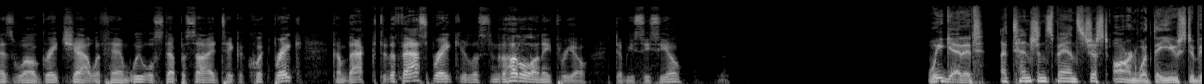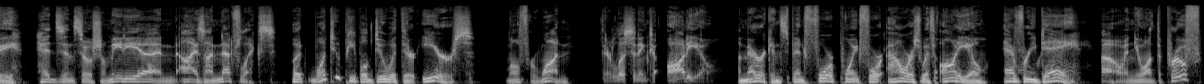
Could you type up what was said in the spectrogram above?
as well. Great chat with him. We will step aside, take a quick break, come back to the fast break. You're listening to the huddle on 830 WCCO. We get it. Attention spans just aren't what they used to be heads in social media and eyes on Netflix. But what do people do with their ears? Well, for one, they're listening to audio. Americans spend 4.4 hours with audio every day. Oh, and you want the proof?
